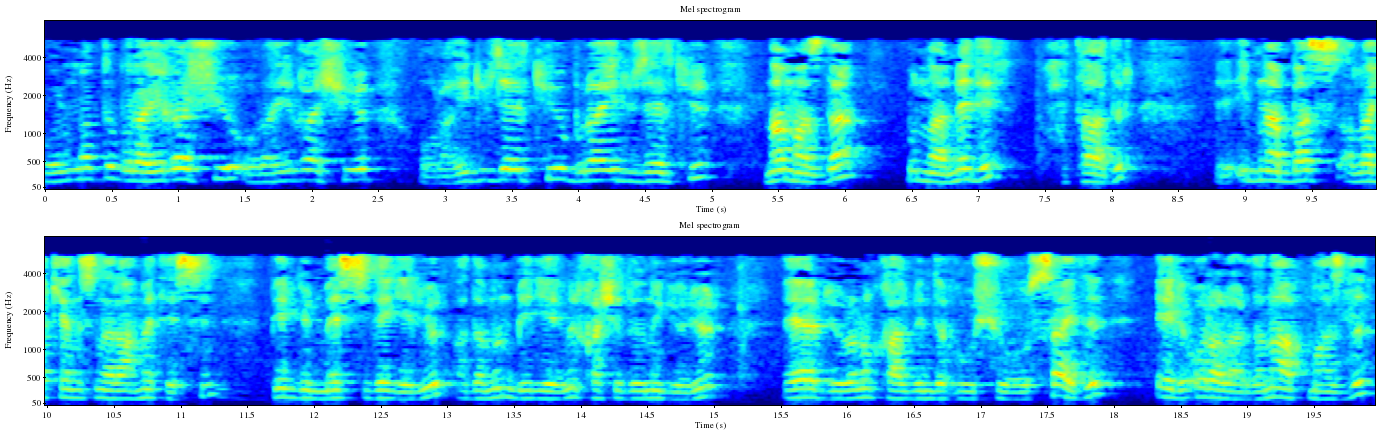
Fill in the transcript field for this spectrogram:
olmadı burayı kaşıyor, orayı kaşıyor, orayı düzeltiyor, burayı düzeltiyor. Namazda bunlar nedir? Hatadır. Ee, İbn Abbas Allah kendisine rahmet etsin. Bir gün mescide geliyor, adamın bir yerini kaşıdığını görüyor. Eğer diyor onun kalbinde huşu olsaydı eli oralarda ne yapmazdı?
